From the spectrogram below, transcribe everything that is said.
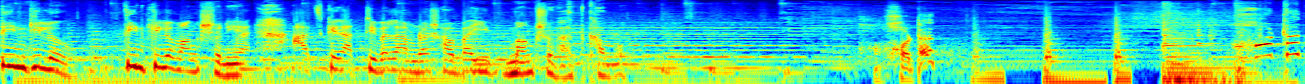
তিন কিলো তিন কিলো মাংস নিয়ে আয়। আজকে রাত্রিবেলা আমরা সবাই মাংস ভাত খাব। হঠাৎ? হঠাৎ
